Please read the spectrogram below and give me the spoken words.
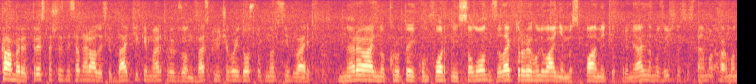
Камери 360 градусів, датчики мертвих зон, безключовий доступ на всі двері. Нереально крутий, комфортний салон з електрорегулюваннями, з пам'яттю, преміальна музична система Harman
